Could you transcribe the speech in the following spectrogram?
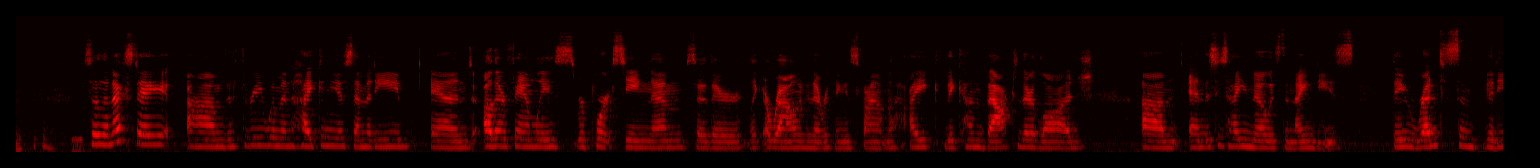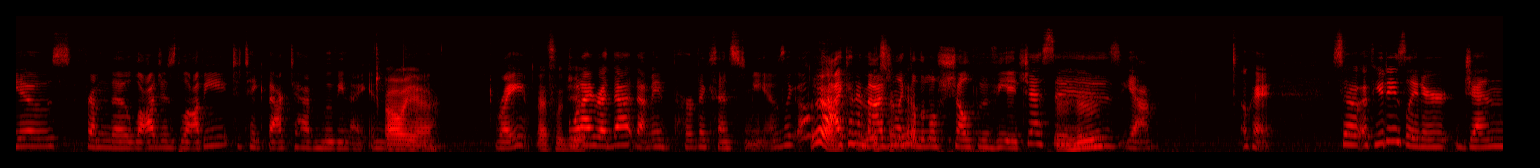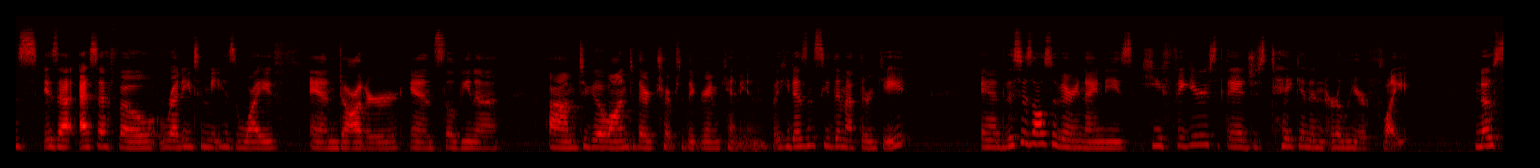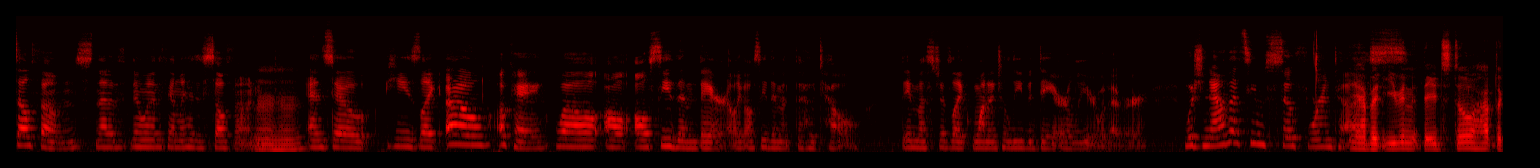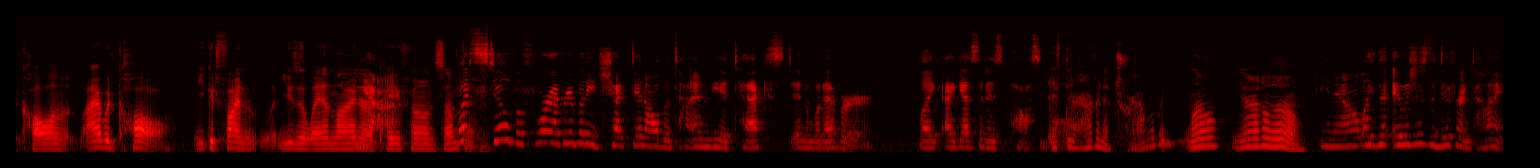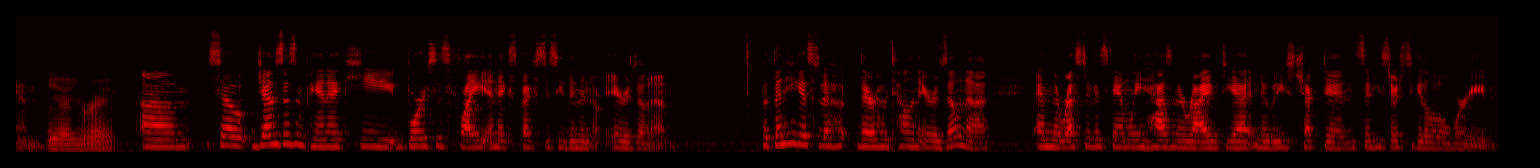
So the next day, um, the three women hike in Yosemite, and other families report seeing them. So they're like around, and everything is fine on the hike. They come back to their lodge, um, and this is how you know it's the '90s. They rent some videos from the lodge's lobby to take back to have movie night in the Oh, room, yeah. right. That's legit. When I read that, that made perfect sense to me. I was like, oh yeah, Yeah, I can imagine sense, like yeah. the little shelf of VHSs. Mhm. Yeah. Okay. So a few days later, Jens is at SFO, ready to meet his wife and daughter and Silvina um, to go on to their trip to the Grand Canyon. But he doesn't see them at their gate. And this is also very 90s. He figures that they had just taken an earlier flight. No cell phones. None of the, no one in the family has a cell phone. Mm-hmm. And so he's like, "Oh, okay. Well, I'll I'll see them there. Like I'll see them at the hotel. They must have like wanted to leave a day early or whatever." Which now that seems so foreign to us. Yeah, but even they'd still have to call. I would call. You could find use a landline Yeah. or a payphone, something. But still, before everybody checked in all the time via text and whatever, like I guess it is possible. if they're having to travel, to, well, yeah, I don't know. you know, like the, it was just a different time. Yeah, you're right. Um, so Jens doesn't panic. He boards his flight and expects to see them in Arizona. But then he gets to the, their hotel in Arizona, and the rest of his family hasn't arrived yet. Nobody's checked in, so he starts to get a little worried.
